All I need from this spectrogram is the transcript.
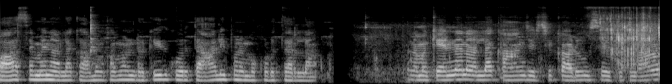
வாசமே நல்லா கம கமன் இருக்குது இதுக்கு ஒரு தாளிப்பு நம்ம கொடுத்துர்லாம். நமக்கு எண்ணெய் நல்லா காஞ்சிருச்சு கடுகு சேர்த்துக்கலாம்.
